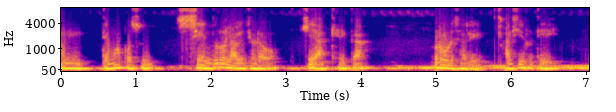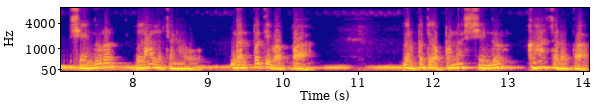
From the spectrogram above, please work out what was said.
आणि तेव्हापासून सेंदूर लाल चढाव ही आख्यायिका रूढ झाली. अशी होती. सेंदूर लाल चढाव. गणपती बाप्पा. गणपती बाप्पांना शेंदूर का चढवतात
